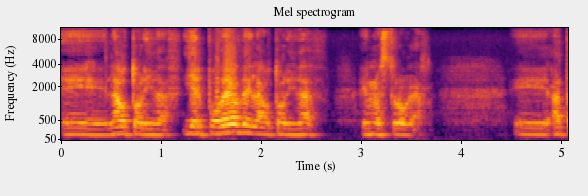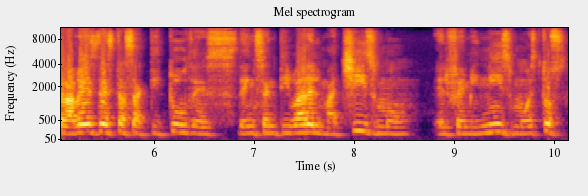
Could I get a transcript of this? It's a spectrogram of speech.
eh, la autoridad y el poder de la autoridad en nuestro hogar. Eh, a través de estas actitudes de incentivar el machismo, el feminismo, estos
